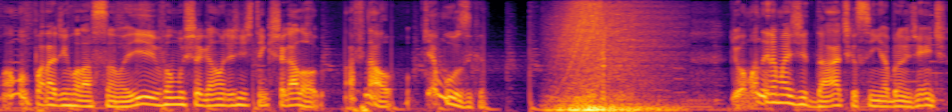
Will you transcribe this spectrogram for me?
vamos parar de enrolação aí e vamos chegar onde a gente tem que chegar logo. Afinal, o que é música? De uma maneira mais didática assim e abrangente,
